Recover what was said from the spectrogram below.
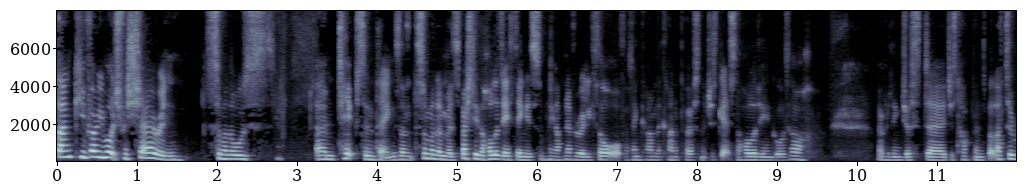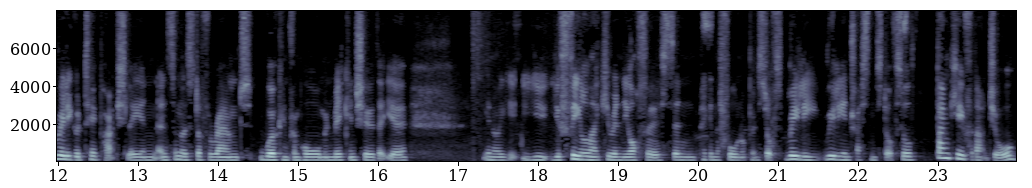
thank you very much for sharing some of those um, tips and things, and some of them, especially the holiday thing, is something I've never really thought of. I think I'm the kind of person that just gets the holiday and goes, "Oh, everything just uh, just happens." But that's a really good tip, actually, and and some of the stuff around working from home and making sure that you're you know you, you, you feel like you're in the office and picking the phone up and stuff. It's really really interesting stuff. So thank you for that jo.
